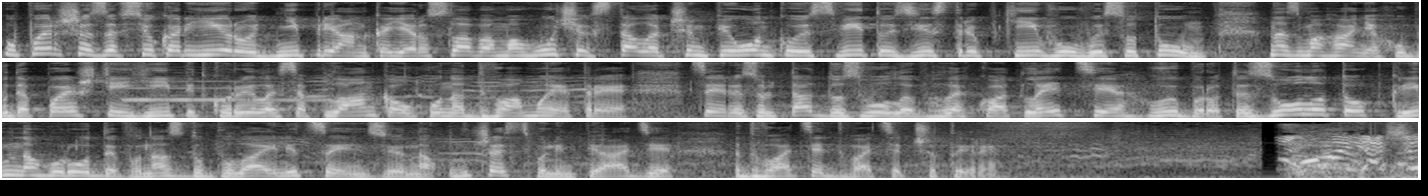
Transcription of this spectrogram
Уперше за всю кар'єру дніпрянка Ярослава Магучих стала чемпіонкою світу зі стрибків у висоту. На змаганнях у Будапешті їй підкорилася планка у понад 2 метри. Цей результат дозволив легкоатлетці вибороти золото. Крім нагороди, вона здобула і ліцензію на участь в Олімпіаді 2024. Ой, я!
